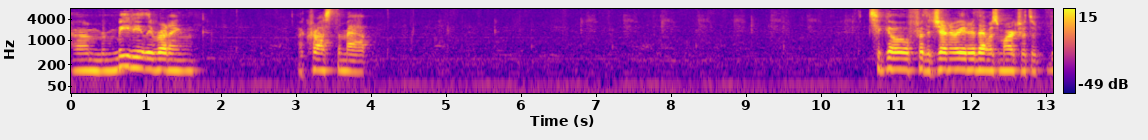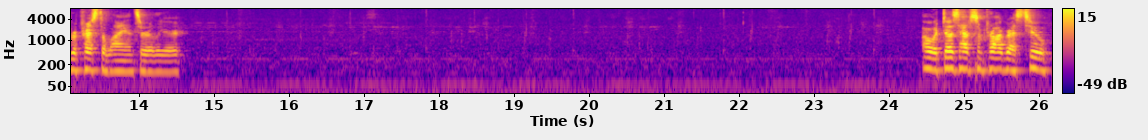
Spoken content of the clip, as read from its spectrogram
I'm immediately running across the map. To go for the generator that was marked with the repressed alliance earlier. Oh, it does have some progress too.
